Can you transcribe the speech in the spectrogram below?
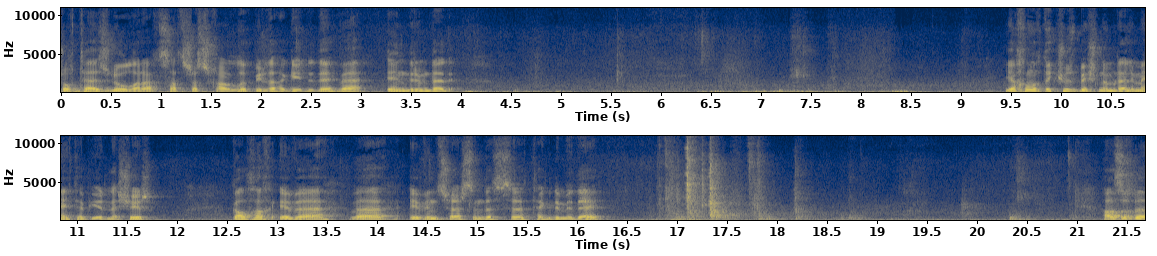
Çox təcili olaraq satışa çıxarılıb, bir daha qeyd edək və endirimdədir. Yaxınlıqda 205 nömrəli məktəb yerləşir. Qalxaq evə və evin içərisini də sizə təqdim edək. Hazırda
